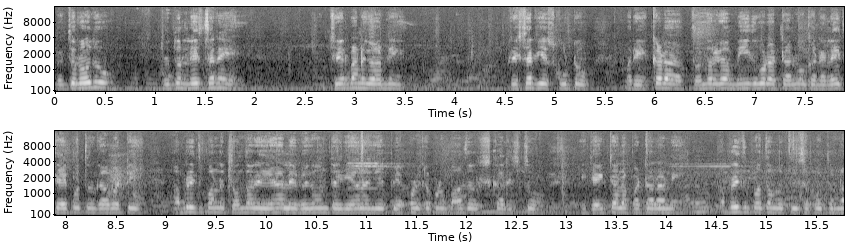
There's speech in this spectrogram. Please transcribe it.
ప్రతిరోజు పొద్దున్న లేస్తేనే చైర్మన్ గారిని ప్రెషర్ చేసుకుంటూ మరి ఇక్కడ తొందరగా మీది కూడా టర్మ్ ఒక నెల అయితే అయిపోతుంది కాబట్టి అభివృద్ధి పనులు తొందరగా చేయాలి వేగవంతం చేయాలని చెప్పి ఎప్పటికప్పుడు మార్గదర్శకాలు ఈ జగిత్యాల పట్టణాన్ని అభివృద్ధి పథంలో తీసుకుపోతున్న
